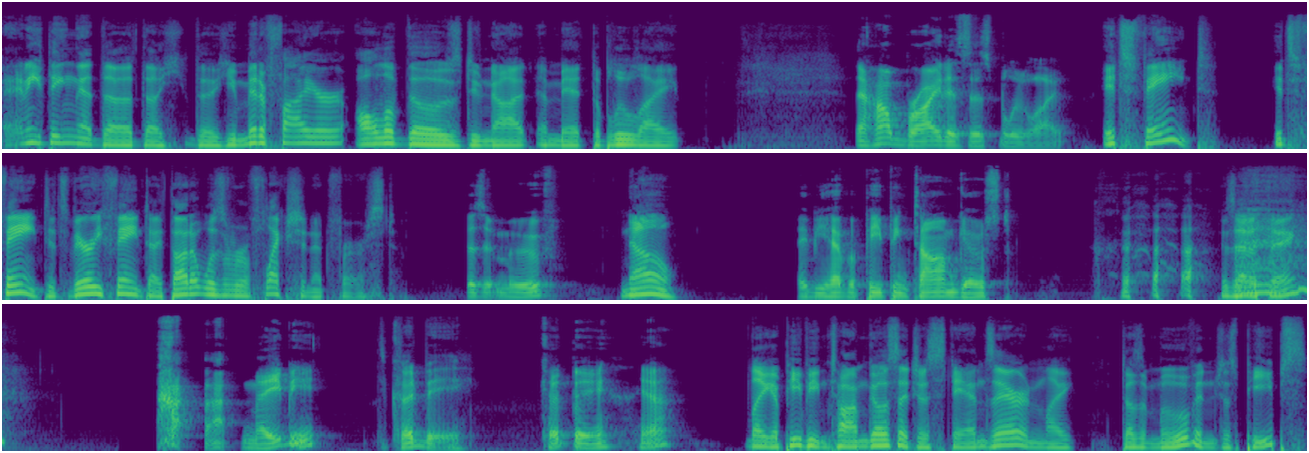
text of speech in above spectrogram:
anything that the the the humidifier, all of those do not emit the blue light. Now, how bright is this blue light? It's faint. It's faint. It's very faint. I thought it was a reflection at first. Does it move? No, Maybe you have a peeping tom ghost. is that a thing? Maybe. Could be. Could be. Yeah. Like a peeping tom ghost that just stands there and like doesn't move and just peeps?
